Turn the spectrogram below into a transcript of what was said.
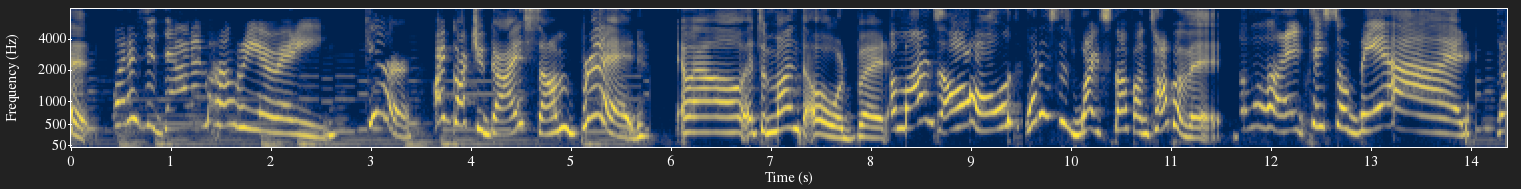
it? What is it, Dad? I'm hungry already. Here, I got you guys some bread. Well, it's a month old, but a month old? What is this white stuff on top of it? Oh, it tastes so bad. Now,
